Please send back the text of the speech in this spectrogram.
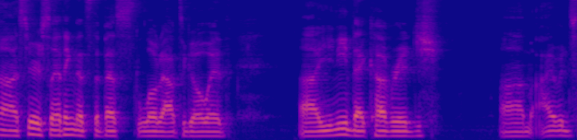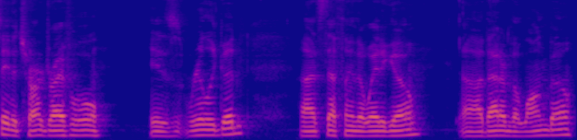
Uh, seriously, I think that's the best loadout to go with. Uh, you need that coverage. Um, I would say the charge rifle is really good. Uh, it's definitely the way to go. Uh, that or the longbow.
